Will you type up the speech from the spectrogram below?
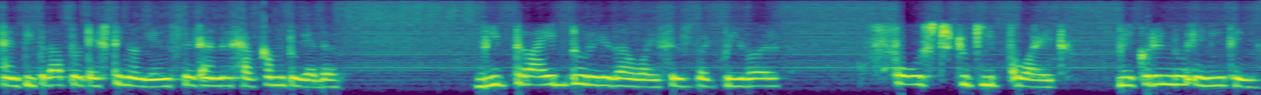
and people are protesting against it and have come together. We tried to raise our voices, but we were forced to keep quiet. We couldn't do anything.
